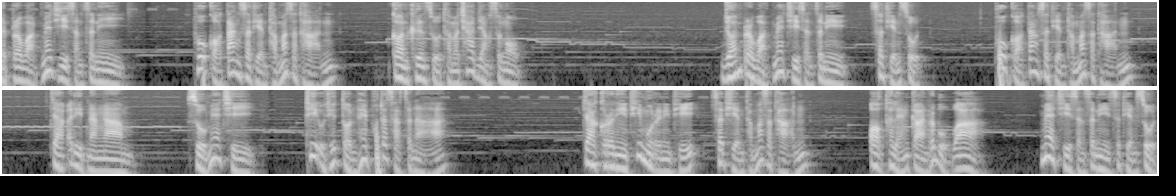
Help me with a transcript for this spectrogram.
ปิดประวัติแม่ชีสันสนี ผู้ก่อตั้งเสถียรธรรมสถาน ก่อนคืนสู่ธรรมชาติอย่างสงบ ย้อนประวัติแม่ชีสันสนีเสถียรสุด ผู้ก่อตั้งเสถียรธรรมสถาน จากอดีตนางงาม สู่แม่ชีที่อุทิศตนให้พุทธศาสนา จากกรณีที่มูลนิธิเสถียรธรรมสถาน ออกแถลงการระบุว่า แม่ชีสันสนีเสถียรสุด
